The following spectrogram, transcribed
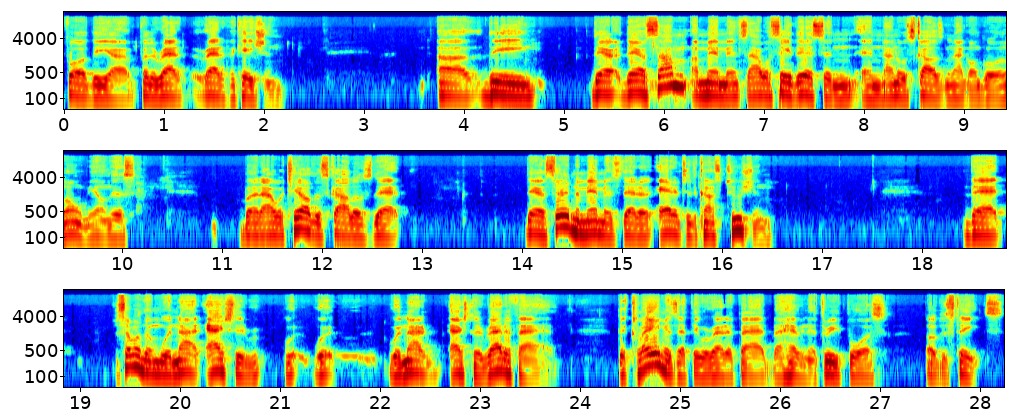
for the uh, for the rat ratification uh, the there there are some amendments. I will say this, and and I know scholars are not going to go along with me on this, but I will tell the scholars that there are certain amendments that are added to the Constitution that some of them were not actually were, were not actually ratified. The claim is that they were ratified by having a three fourths of the states.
